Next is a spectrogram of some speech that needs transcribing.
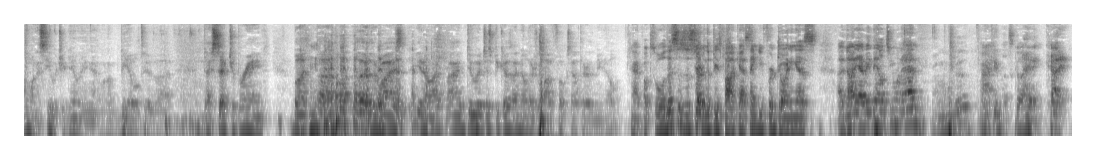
I want to see what you're doing. I want to be able to uh, dissect your brain. But uh, otherwise, you know, I, I do it just because I know there's a lot of folks out there that need help. All right, folks. Well, this is the Disturbing the Peace podcast. Thank you for joining us. Uh, Donn, you have anything else you want to add? I'm all good. Thank All right, you. Let's go ahead and cut it.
